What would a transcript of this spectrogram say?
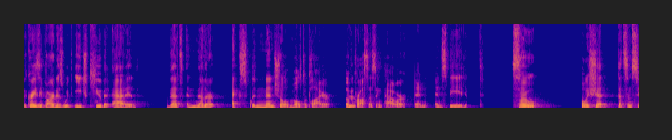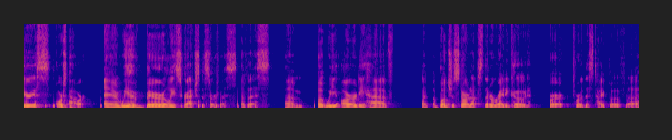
The crazy part is with each qubit added, that's another exponential multiplier of Yeah. processing power and and speed. So, holy shit, that's some serious horsepower. And we have barely scratched the surface of this. Um, but we already have a, a bunch of startups that are writing code for for this type of uh,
